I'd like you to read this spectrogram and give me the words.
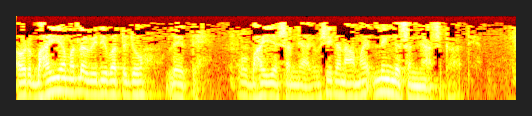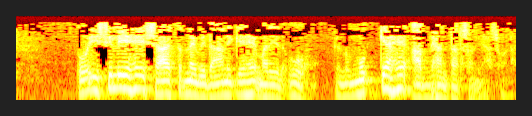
और बाह्य मतलब विधिवत जो लेते हैं, वो बाह्य संन्यास उसी का नाम है लिंग संन्यास कहते हैं। तो इसलिए है शास्त्र ने विधान के है मर्यादा वो। किंतु मुख्य है आभ्यंतर संन्यास होना।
